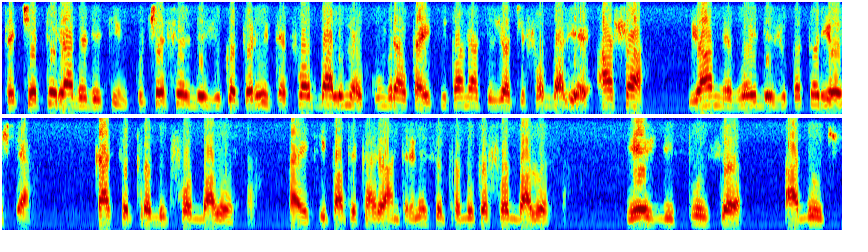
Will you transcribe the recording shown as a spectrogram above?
Pe ce perioadă de timp, cu ce fel de jucători, uite, fotbalul meu, cum vreau ca echipa mea să joace fotbal, e așa. Eu am nevoie de jucătorii ăștia ca să produc fotbalul ăsta ca echipa pe care o antrenezi să producă fotbalul ăsta. Ești dispus să aduci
